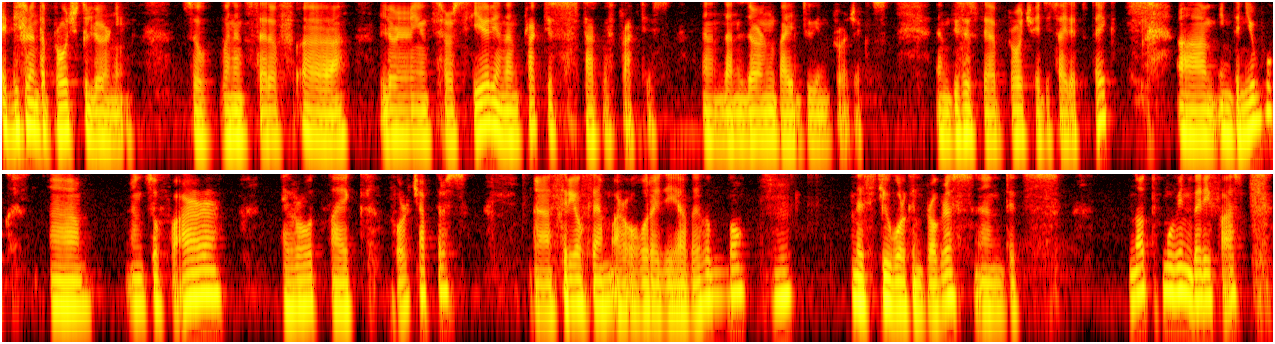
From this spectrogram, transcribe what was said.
a different approach to learning. So when instead of uh, learning first theory and then practice, start with practice and then learn by doing projects. And this is the approach I decided to take um, in the new book. Uh, and so far, I wrote like four chapters. Uh, three of them are already available. Mm-hmm. That's still work in progress, and it's not moving very fast.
